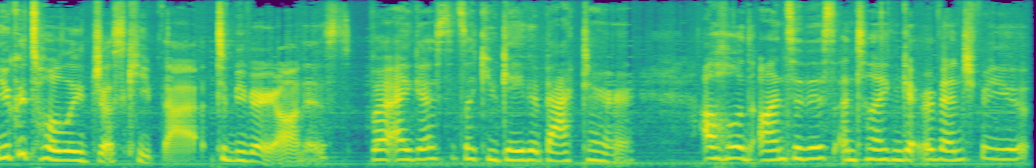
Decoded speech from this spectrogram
You could totally just keep that, to be very honest. But I guess it's like you gave it back to her. I'll hold on to this until I can get revenge for you,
